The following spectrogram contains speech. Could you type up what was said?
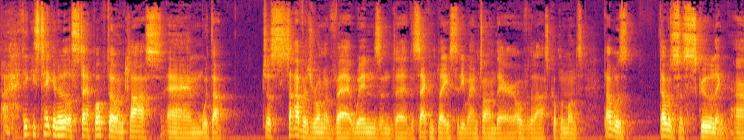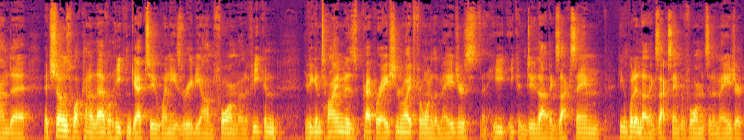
I think he's taken a little step up though in class um, with that just savage run of uh, wins and uh, the second place that he went on there over the last couple of months. That was that was just schooling, and uh, it shows what kind of level he can get to when he's really on form. And if he can if he can time his preparation right for one of the majors, then he, he can do that exact same. He can put in that exact same performance in a major.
